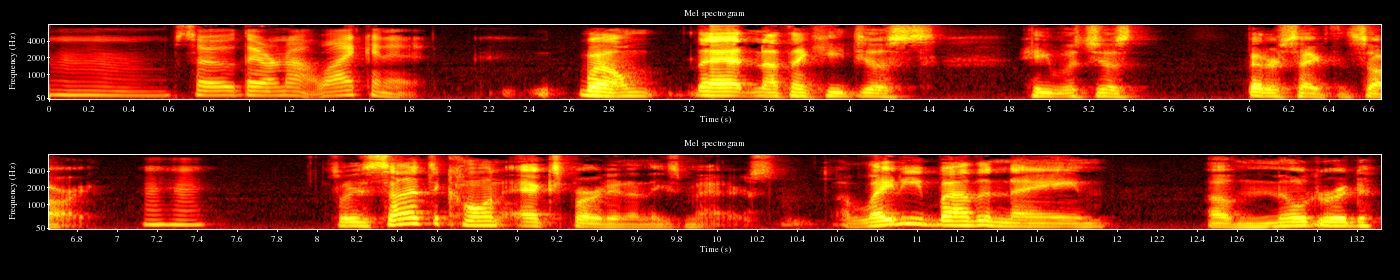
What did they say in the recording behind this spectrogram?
Mm, so they're not liking it. Well, that and I think he just he was just better safe than sorry. Mm-hmm. So he decided to call an expert in in these matters, a lady by the name of Mildred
